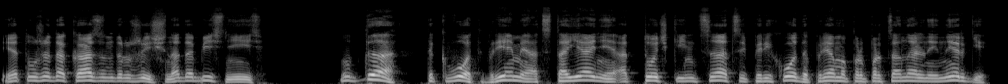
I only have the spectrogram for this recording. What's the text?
Это уже доказано, дружище, надо объяснить. Ну да, так вот, время отстояния от точки инициации перехода прямо пропорционально энергии,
